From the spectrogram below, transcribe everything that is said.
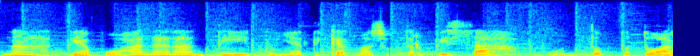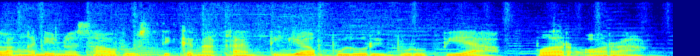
Nah, tiap wahana nanti punya tiket masuk terpisah. Untuk petualangan dinosaurus dikenakan Rp30.000 per orang.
